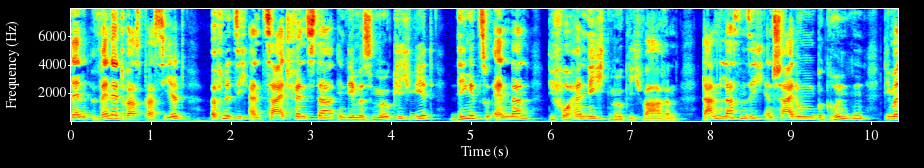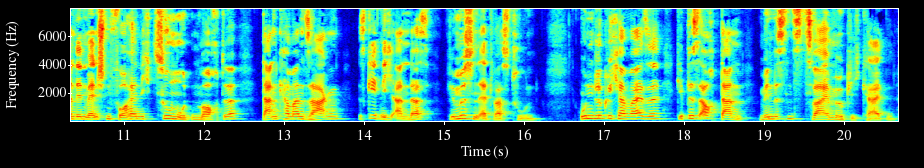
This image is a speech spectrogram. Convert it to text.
Denn wenn etwas passiert, öffnet sich ein Zeitfenster, in dem es möglich wird, Dinge zu ändern, die vorher nicht möglich waren. Dann lassen sich Entscheidungen begründen, die man den Menschen vorher nicht zumuten mochte. Dann kann man sagen, es geht nicht anders, wir müssen etwas tun. Unglücklicherweise gibt es auch dann mindestens zwei Möglichkeiten.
